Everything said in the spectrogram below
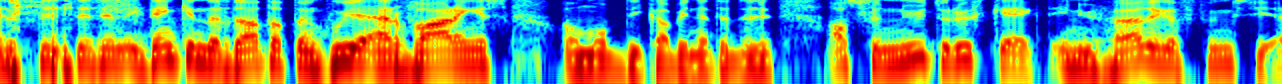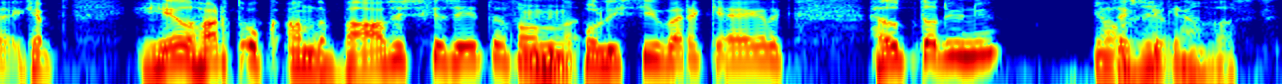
Dus het is, het is een, ik denk inderdaad dat het een goede ervaring is om op die kabinetten te zitten. Als je nu terugkijkt in je huidige functie, hè, je hebt heel hard ook aan de basis gezeten van mm politiewerk eigenlijk. Helpt dat u nu? Ja, zeker aan vast.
